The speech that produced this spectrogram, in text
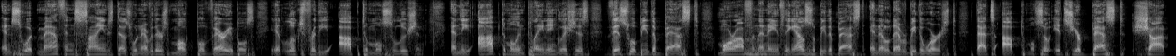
And so, what math and science does, whenever there's multiple variables, it looks for the optimal solution. And the optimal in plain English is this will be the best more often than mm-hmm. anything else will be the best, and it'll never be the worst. That's optimal. So, it's your best shot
